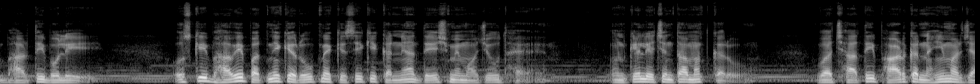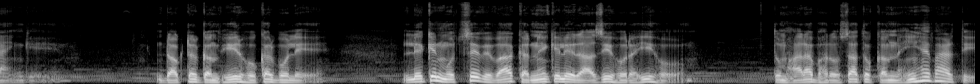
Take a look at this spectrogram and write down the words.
भारती बोली, उसकी भावी पत्नी के रूप में किसी की कन्या देश में मौजूद है। उनके लिए चिंता मत करो, वह छाती फाड़ कर नहीं मर जाएँगे। डॉक्टर गंभीर होकर बोले, लेकिन मुझसे विवाह करने के लिए राज़ी हो रही हो। तुम्हारा भरोसा तो कम नहीं है, भारती।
